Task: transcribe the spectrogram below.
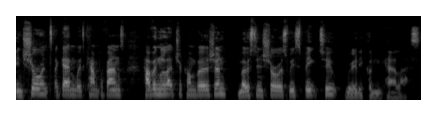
Insurance, again, with camper vans, having an electric conversion, most insurers we speak to really couldn't care less.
